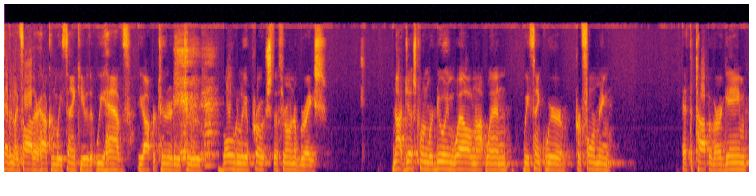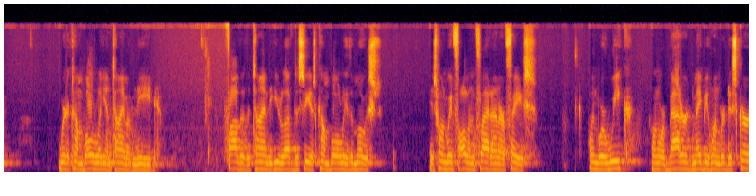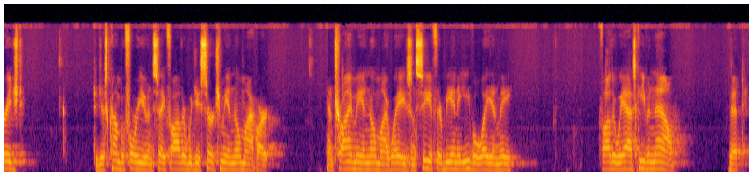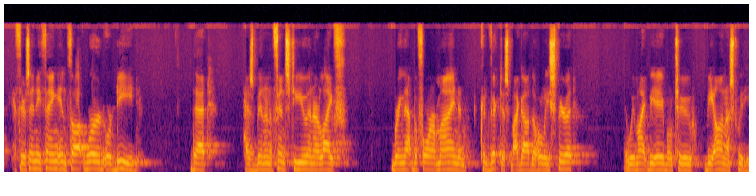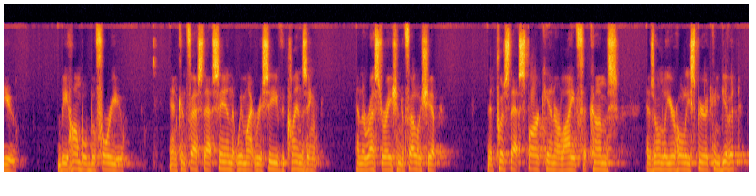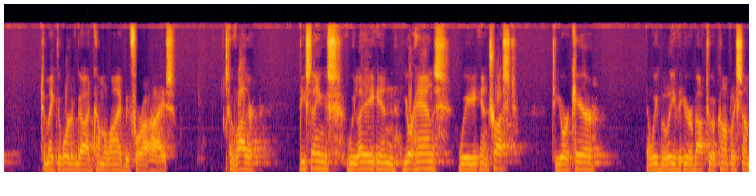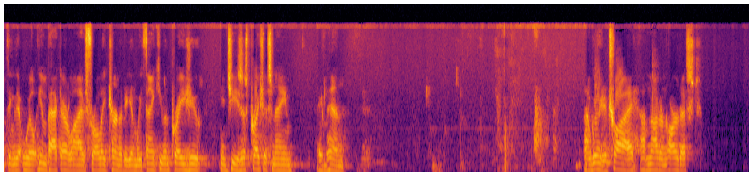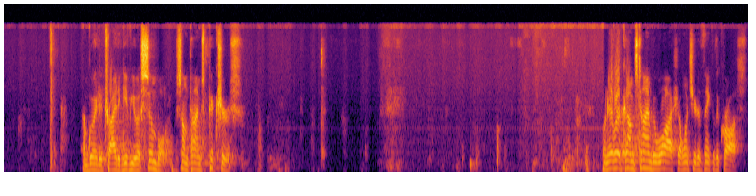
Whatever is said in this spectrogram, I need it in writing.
Heavenly Father, how can we thank you that we have the opportunity to boldly approach the throne of grace? Not just when we're doing well, not when we think we're performing at the top of our game. We're to come boldly in time of need. Father, the time that you love to see us come boldly the most is when we've fallen flat on our face, when we're weak, when we're battered, maybe when we're discouraged, to just come before you and say, Father, would you search me and know my heart? And try me and know my ways and see if there be any evil way in me. Father, we ask even now that if there's anything in thought, word, or deed that has been an offense to you in our life, bring that before our mind and convict us by God the Holy Spirit that we might be able to be honest with you, be humble before you, and confess that sin that we might receive the cleansing and the restoration to fellowship that puts that spark in our life that comes as only your Holy Spirit can give it to make the Word of God come alive before our eyes. So, Father, these things we lay in your hands, we entrust to your care. And we believe that you're about to accomplish something that will impact our lives for all eternity. And we thank you and praise you in Jesus' precious name. Amen. I'm going to try. I'm not an artist. I'm going to try to give you a symbol, sometimes pictures. Whenever it comes time to wash, I want you to think of the cross.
